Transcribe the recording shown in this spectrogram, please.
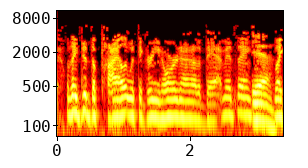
when they did the pilot with the Green Hornet on the Batman thing. Yeah. Like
